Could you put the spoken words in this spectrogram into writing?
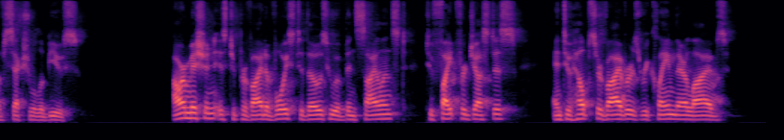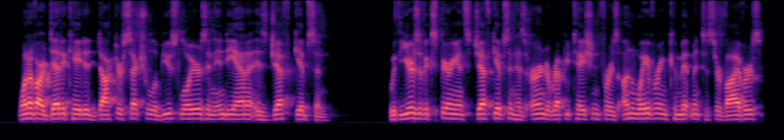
of sexual abuse. Our mission is to provide a voice to those who have been silenced, to fight for justice, and to help survivors reclaim their lives. One of our dedicated doctor sexual abuse lawyers in Indiana is Jeff Gibson. With years of experience, Jeff Gibson has earned a reputation for his unwavering commitment to survivors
